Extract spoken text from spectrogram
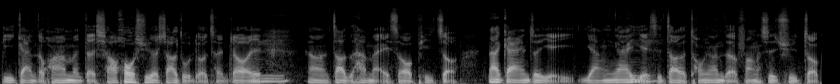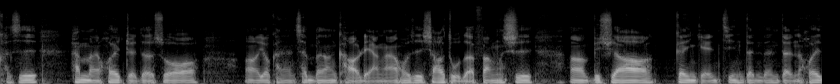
B 肝的话，他们的消后续的消毒流程就会嗯嗯，照着他们 SOP 走。那感染者也一样，应该也是照着同样的方式去走。可是他们会觉得说，呃，有可能成本上考量啊，或是消毒的方式，呃，必须要更严禁等等等，会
